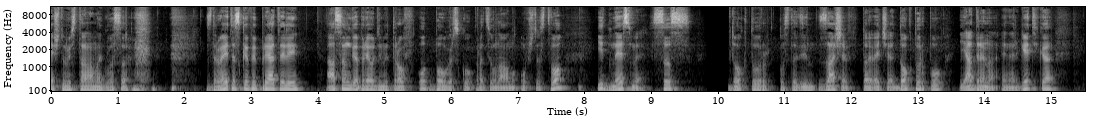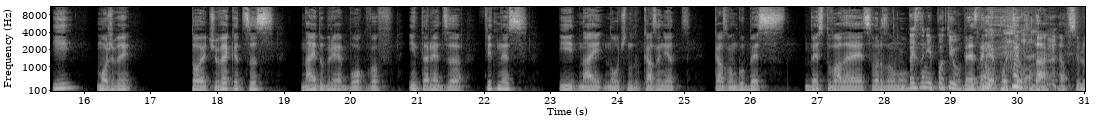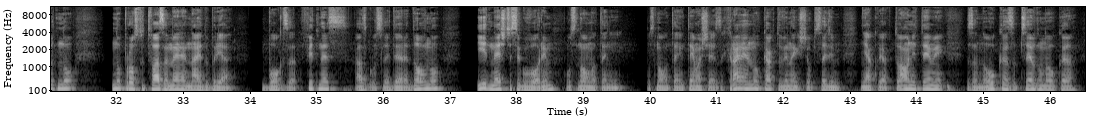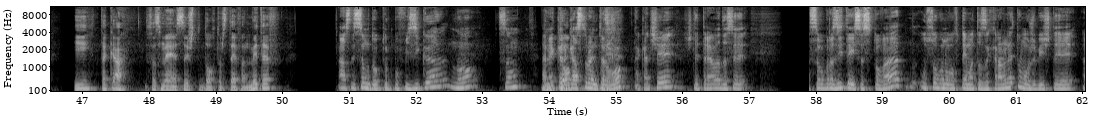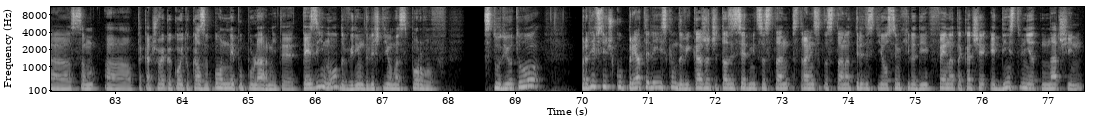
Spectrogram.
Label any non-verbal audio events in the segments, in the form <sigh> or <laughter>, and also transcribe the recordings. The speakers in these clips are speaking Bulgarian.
Нещо ми стана на гласа. <laughs> Здравейте, скъпи приятели! Аз съм Габриел Димитров от Българско рационално общество и днес сме с доктор Костадин Зашев. Той вече е доктор по ядрена енергетика и може би той е човекът с най-добрия блог в интернет за фитнес и най-научно доказаният. Казвам го без, без това да е свързано. Без да ни е платил. Без да ни е платил, <laughs> да, абсолютно. Но просто това за мен е най-добрия блог за фитнес. Аз го следя редовно. И днес ще се говорим. Основната ни, основната ни тема ще е за хранене, но както винаги ще обсъдим някои актуални теми за наука, за псевдонаука и така. С мен е също доктор Стефан Митев. Аз не съм доктор по физика, но съм Ами лекар то- гастроентеролог, така че ще трябва да се съобразите и с това, особено в темата за храненето. Може би ще а, съм а, така човека, който казва по-непопулярните тези, но да видим дали ще имаме спор в студиото. Преди всичко, приятели, искам да ви кажа, че тази седмица стан, страницата стана 38 000 фена, така че единственият начин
